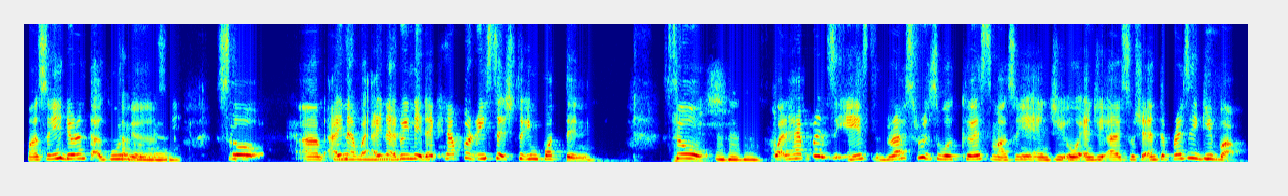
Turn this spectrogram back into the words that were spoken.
Maksudnya dia orang tak guna. Tak guna. So um. I nak I nak relate dan kenapa research tu important. So mm-hmm. what happens is grassroots workers maksudnya NGO, NGI, social enterprise ni give up.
